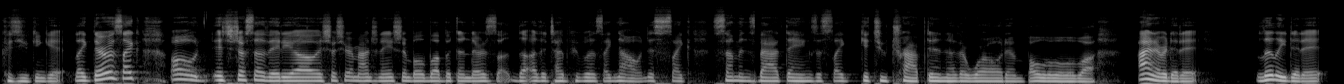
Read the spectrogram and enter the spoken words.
because you can get like there was like oh it's just a video it's just your imagination blah blah but then there's the other type of people that's like no this like summons bad things it's like get you trapped in another world and blah blah blah blah blah i never did it lily did it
